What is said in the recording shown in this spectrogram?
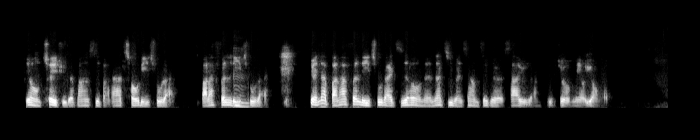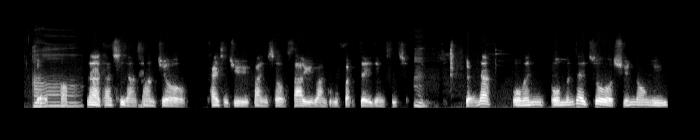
用萃取的方式把它抽离出来。把它分离出来，对，那把它分离出来之后呢，那基本上这个鲨鱼软骨就没有用了，对，哦，那它市场上就开始去贩售鲨鱼软骨粉这一件事情，嗯，对，那我们我们在做寻龙鱼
